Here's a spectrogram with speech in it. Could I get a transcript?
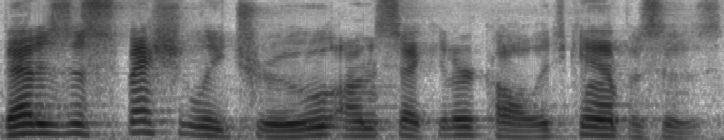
That is especially true on secular college campuses.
